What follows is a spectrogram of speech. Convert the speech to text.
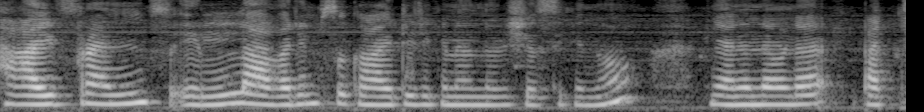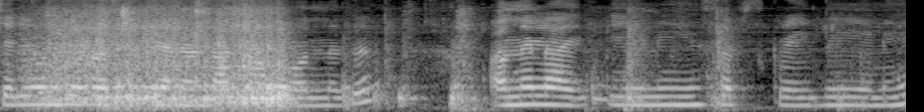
ഹായ് ഫ്രണ്ട്സ് എല്ലാവരും സുഖമായിട്ടിരിക്കണമെന്ന് വിശ്വസിക്കുന്നു. ഞാനിന്നിവിടെ പച്ചരി കൊണ്ട് റെസിപ്പിയാണ് ഉണ്ടാക്കാൻ പോകുന്നത്. ഒന്ന് ലൈക്ക് ചെയ്യണേ സബ്സ്ക്രൈബ് ചെയ്യണേ.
